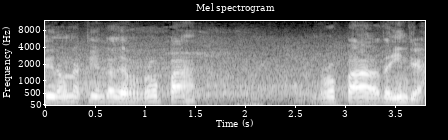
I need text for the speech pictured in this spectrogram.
Ir a una tienda de ropa, ropa de India,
